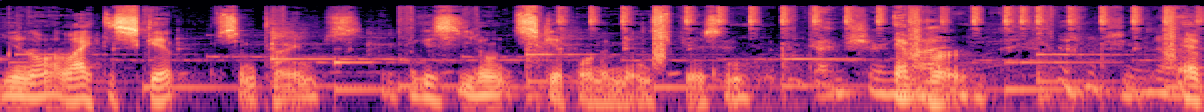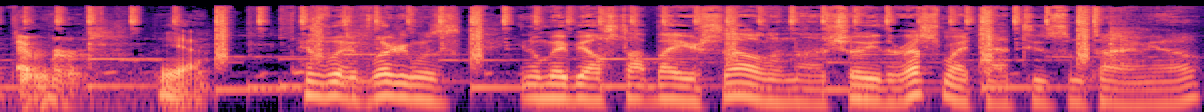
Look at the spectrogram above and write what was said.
You know, I like to skip sometimes because you don't skip on a men's prison. I'm sure ever. not. ever. Ever. Yeah. His way of flirting was, you know, maybe I'll stop by your cell and uh, show you the rest of my tattoos sometime, you know?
